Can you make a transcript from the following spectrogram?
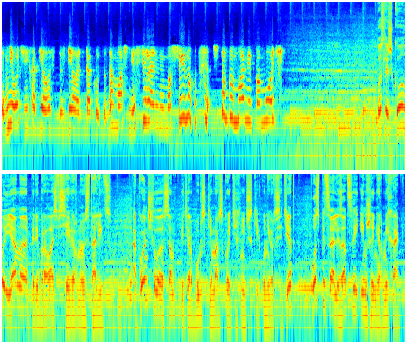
И мне очень хотелось сделать какую-то домашнюю стиральную машину, чтобы маме помочь. После школы Яна перебралась в северную столицу. Окончила Санкт-Петербургский морской технический университет по специализации инженер-механик.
